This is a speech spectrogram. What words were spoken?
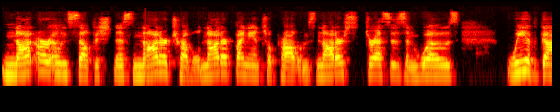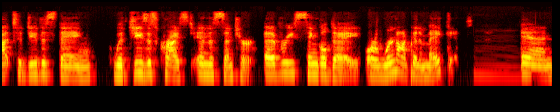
not our own selfishness, not our trouble, not our financial problems, not our stresses and woes. We have got to do this thing with Jesus Christ in the center every single day, or we're not going to make it. Mm. And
